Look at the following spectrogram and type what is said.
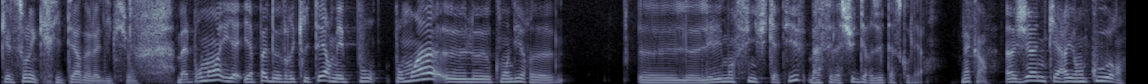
Quels sont les critères de l'addiction? Bah, pour moi, il n'y a, pas de vrais critères, mais pour, pour moi, le, comment dire, l'élément significatif, bah, c'est la chute des résultats scolaires. D'accord. Un jeune qui arrive en cours,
